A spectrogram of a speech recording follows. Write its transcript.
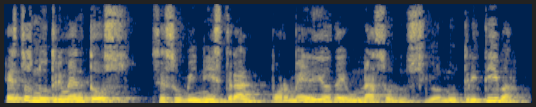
Estos nutrimentos se suministran por medio de una solución nutritiva,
